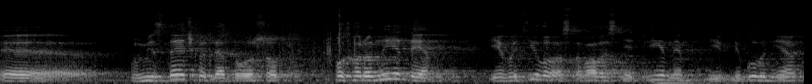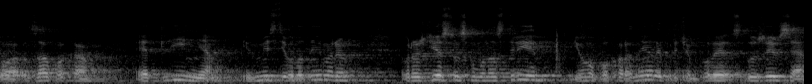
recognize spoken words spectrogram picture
е, в містечко для того, щоб похоронити. Його тіло оставалось нетлінним, і не було ніякого запаха е, тління. І в місті Володимирі, в Рождественському монастирі його похоронили, причому коли служився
